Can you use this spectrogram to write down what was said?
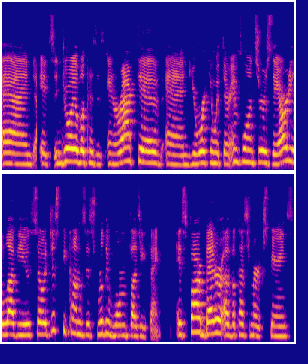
and it's enjoyable because it's interactive and you're working with their influencers. They already love you. So it just becomes this really warm, fuzzy thing. It's far better of a customer experience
